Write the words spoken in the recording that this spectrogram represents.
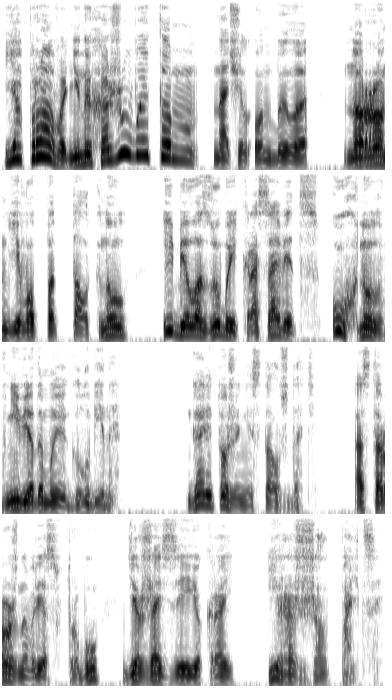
«Я право не нахожу в этом...» — начал он было но Рон его подтолкнул, и белозубый красавец ухнул в неведомые глубины. Гарри тоже не стал ждать. осторожно влез в трубу, держась за ее край, и разжал пальцы.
